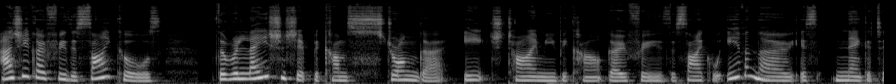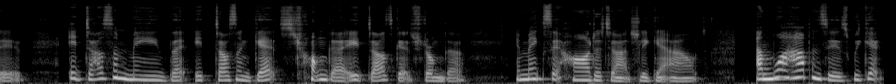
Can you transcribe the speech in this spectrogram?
as you go through the cycles, the relationship becomes stronger each time you become, go through the cycle, even though it's negative. It doesn't mean that it doesn't get stronger, it does get stronger it makes it harder to actually get out. And what happens is we get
